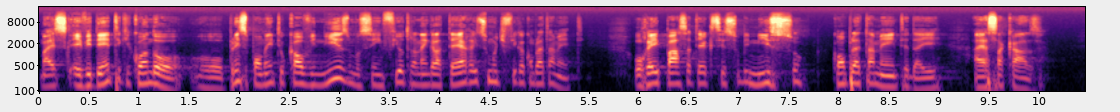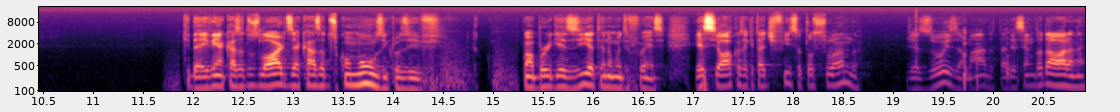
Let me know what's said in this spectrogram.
Mas é evidente que quando, o, principalmente o calvinismo se infiltra na Inglaterra, isso modifica completamente. O rei passa a ter que ser submisso completamente daí a essa casa. Que daí vem a casa dos lords e a casa dos comuns, inclusive. Com a burguesia tendo muita influência. Esse óculos aqui está difícil, eu estou suando. Jesus amado, está descendo toda hora, né?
